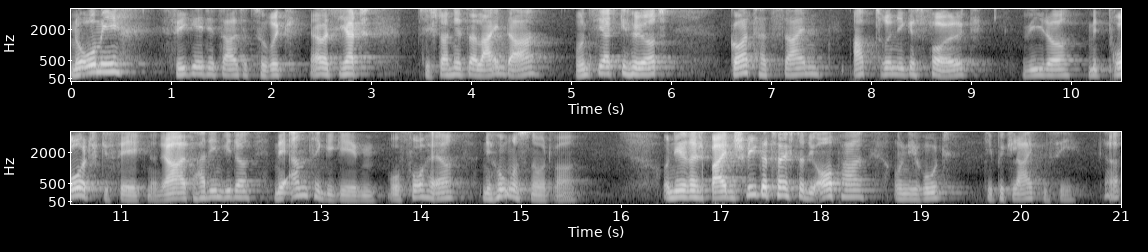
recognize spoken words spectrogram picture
Naomi, sie geht jetzt also zurück. Ja, aber sie, hat, sie stand jetzt allein da und sie hat gehört, Gott hat sein abtrünniges Volk wieder mit Brot gesegnet. Ja, also hat ihnen wieder eine Ernte gegeben, wo vorher eine Hungersnot war. Und ihre beiden Schwiegertöchter, die Orpa und die Ruth, die begleiten sie. Ja,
